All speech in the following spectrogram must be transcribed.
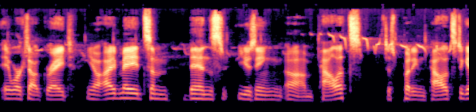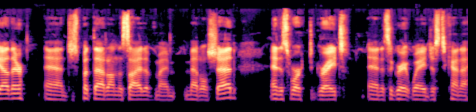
it works out great. You know, I made some bins using um, pallets just putting pallets together and just put that on the side of my metal shed and it's worked great and it's a great way just to kind of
